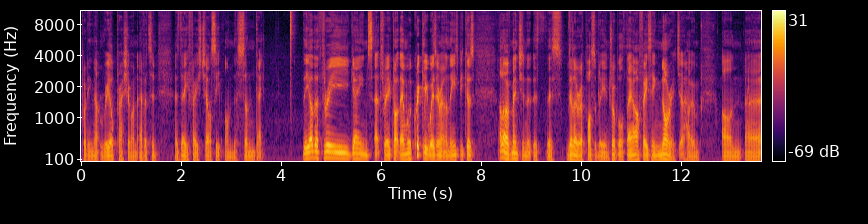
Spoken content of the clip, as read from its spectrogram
putting that real pressure on Everton as they face Chelsea on the Sunday. The other three games at three o'clock, then we'll quickly whiz around these because, although I've mentioned that this, Villa are possibly in trouble, they are facing Norwich at home on uh,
